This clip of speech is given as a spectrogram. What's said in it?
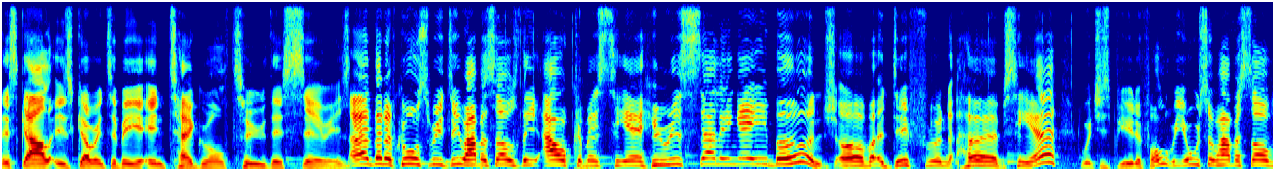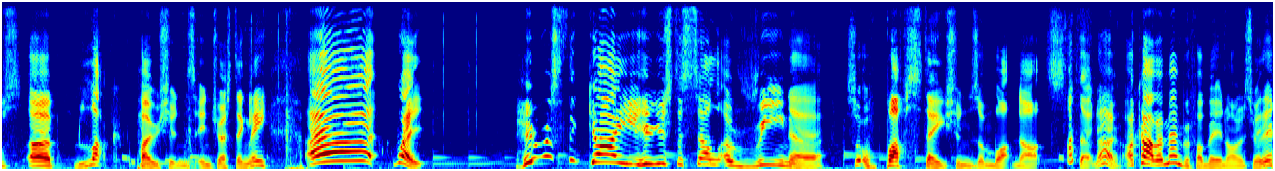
This gal is going to be integral to this series. And then, of course, we do have ourselves the alchemist here who is selling a bunch of different herbs here, which is beautiful. We also have ourselves uh, luck potions, interestingly. Uh, wait. Who was the guy who used to sell arena sort of buff stations and whatnots? I don't know. I can't remember if I'm being honest with you.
